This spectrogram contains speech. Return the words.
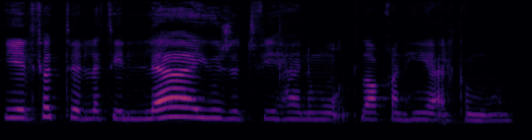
هي الفترة التي لا يوجد فيها نمو إطلاقا هي الكمون.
